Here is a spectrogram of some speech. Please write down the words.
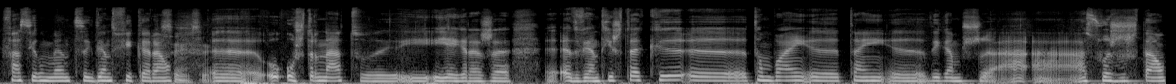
facilmente identificarão sim, sim. Uh, o, externato e, e, a Igreja Adventista que uh, também uh, tem, digamos, à, à, sua gestão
